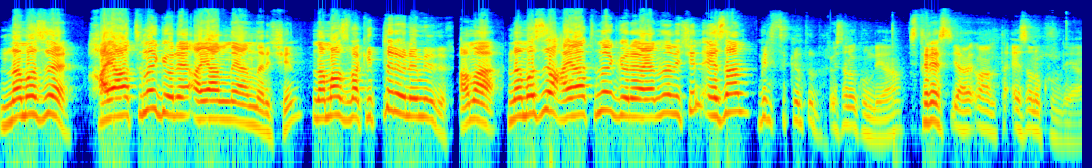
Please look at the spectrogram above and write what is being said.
namazı hayatına göre ayarlayanlar için namaz vakitleri önemlidir. Ama namazı hayatına göre ayarlayanlar için ezan bir sıkıntıdır. Ezan okundu ya. Stres ya lan ezan okundu ya.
